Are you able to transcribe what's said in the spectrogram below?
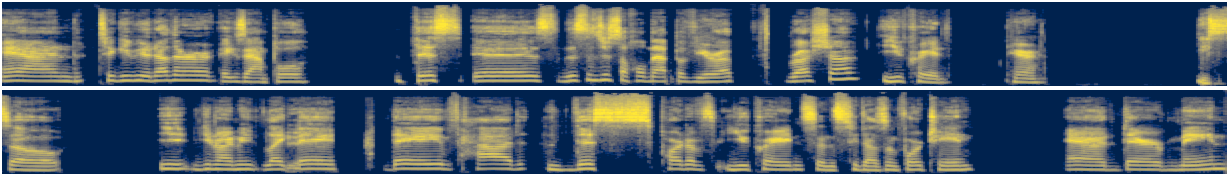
And to give you another example, this is this is just a whole map of Europe, Russia, Ukraine. Here, Mhm. so you, you know what I mean? Like Yeah. they they've had this part of Ukraine since 2014, and their main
